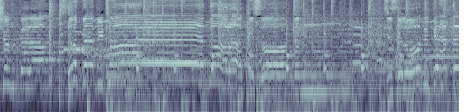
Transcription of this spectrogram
शंकरा, सर पे बिठाए गौरा की सौतन। जिसे लोग कहते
